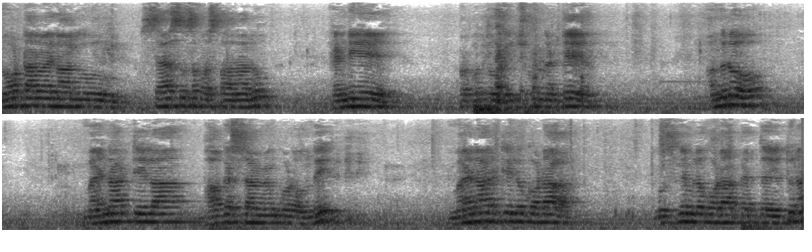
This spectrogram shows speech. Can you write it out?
నూట అరవై నాలుగు శాసనసభ స్థానాలు ఎన్డీఏ ప్రభుత్వం ఎంచుకుందంటే అందులో మైనార్టీల భాగస్వామ్యం కూడా ఉంది. మైనారిటీలు కూడా ముస్లింలు కూడా పెద్ద ఎత్తున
